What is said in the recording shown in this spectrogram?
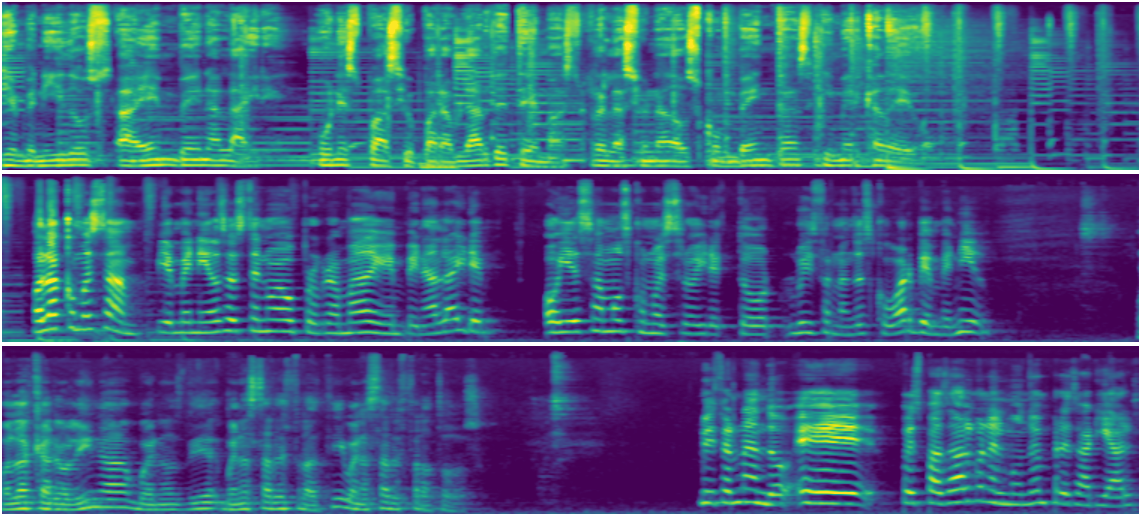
Bienvenidos a En Ven al Aire, un espacio para hablar de temas relacionados con ventas y mercadeo. Hola, ¿cómo están? Bienvenidos a este nuevo programa de En Ven al Aire. Hoy estamos con nuestro director Luis Fernando Escobar. Bienvenido. Hola Carolina, buenos días, buenas tardes para ti, buenas tardes para todos. Luis Fernando, eh, pues pasa algo en el mundo empresarial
